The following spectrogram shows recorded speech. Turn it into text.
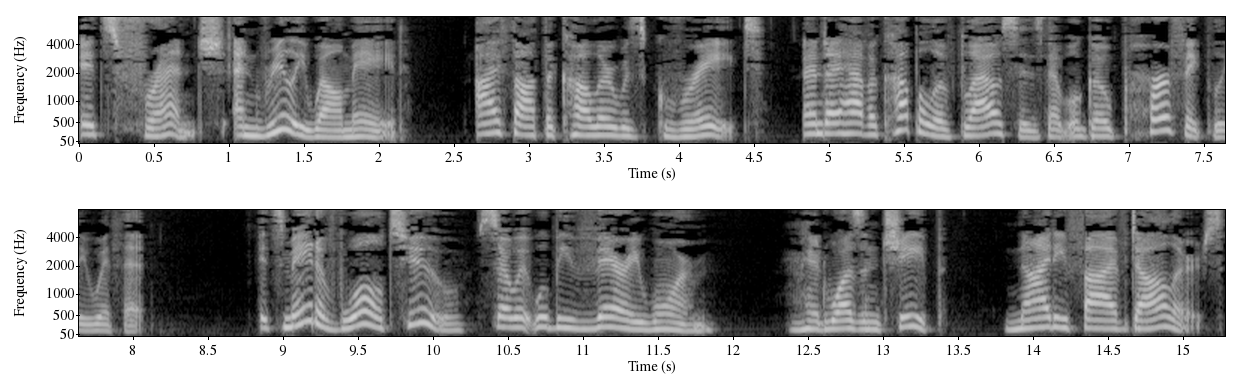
It's French and really well made. I thought the color was great, and I have a couple of blouses that will go perfectly with it. It's made of wool, too, so it will be very warm. It wasn't cheap. $95.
